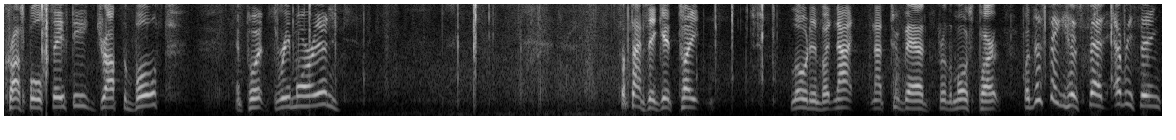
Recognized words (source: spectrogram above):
cross bolt safety, drop the bolt, and put three more in. Sometimes they get tight loading, but not, not too bad for the most part. But this thing has fed everything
